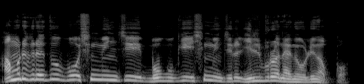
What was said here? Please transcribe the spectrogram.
아무리 그래도 뭐 식민지 모국이 식민지를 일부러 내놓을 리는 없고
